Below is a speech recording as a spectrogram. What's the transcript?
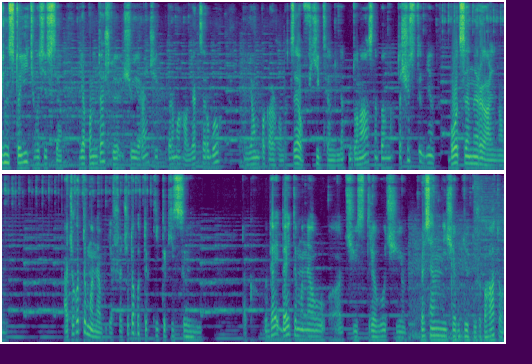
він стоїть, ось і все. Я пам'ятаю, що, що я раніше їх перемагав. Як це робив? Я вам покажу. Це вхід до нас, напевно. Та щось ти, блін, бо це нереально. А чого ти мене б'єш? А чого ти такі такі сильні? Дай, дайте мене чи стрілу, чи росіяни ще б'ють дуже багато,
